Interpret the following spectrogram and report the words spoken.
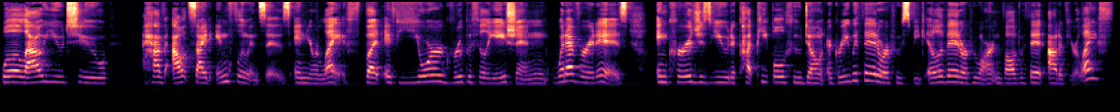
will allow you to have outside influences in your life. But if your group affiliation, whatever it is, encourages you to cut people who don't agree with it or who speak ill of it or who aren't involved with it out of your life,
